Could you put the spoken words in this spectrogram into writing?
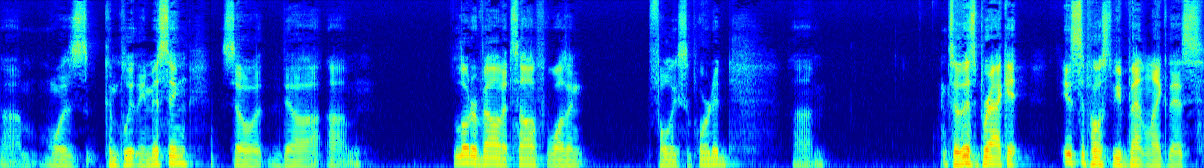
um, was completely missing. So the um, loader valve itself wasn't fully supported. Um, so this bracket is supposed to be bent like this.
